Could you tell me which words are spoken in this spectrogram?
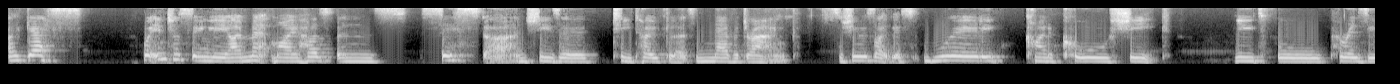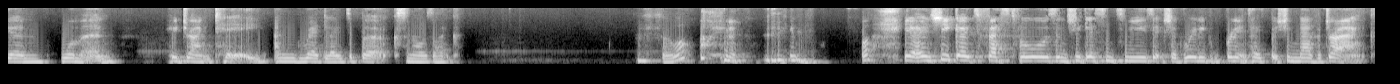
I guess, well, interestingly, I met my husband's sister, and she's a teetotaler, never drank. So she was like this really kind of cool, chic, beautiful Parisian woman who drank tea and read loads of books. And I was like, so what? Yeah, and she'd go to festivals and she'd listen to music. She had really brilliant taste, but she never drank.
